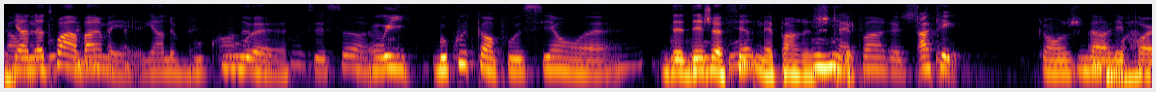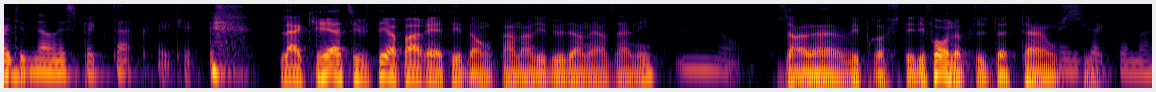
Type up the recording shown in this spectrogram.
Il y en a trois en banque, mais il y en a beaucoup, euh, beaucoup, c'est ça. Oui. Beaucoup de compositions. euh, de beaucoup, déjà beaucoup, faites, mais pas mais enregistrées. pas enregistrées. OK. Qu'on joue dans Oh, les wow. parties et dans les spectacles. Fait que... La créativité n'a pas arrêté, donc, pendant les deux dernières années. non, Vous en avez profité. Des fois, on a plus de temps aussi. exactement.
